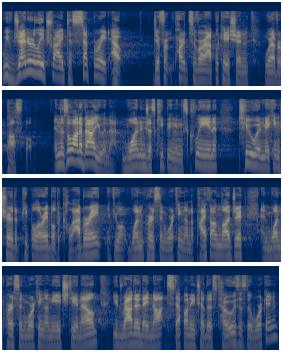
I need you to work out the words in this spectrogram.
we've generally tried to separate out different parts of our application wherever possible. And there's a lot of value in that. One, in just keeping things clean. Two, in making sure that people are able to collaborate. If you want one person working on the Python logic and one person working on the HTML, you'd rather they not step on each other's toes as they're working.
